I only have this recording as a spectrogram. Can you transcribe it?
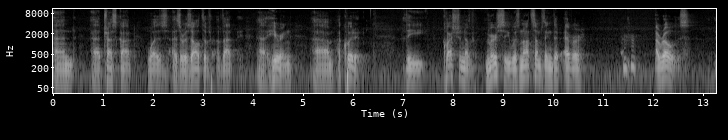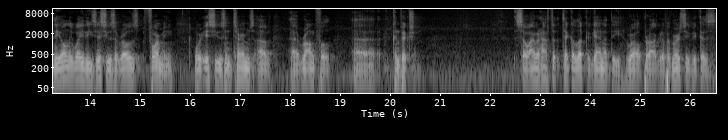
and uh, Truscott was, as a result of, of that hearing, um, acquitted. The question of mercy was not something that ever arose. The only way these issues arose for me were issues in terms of uh, wrongful uh, conviction. So I would have to take a look again at the royal prerogative of mercy because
